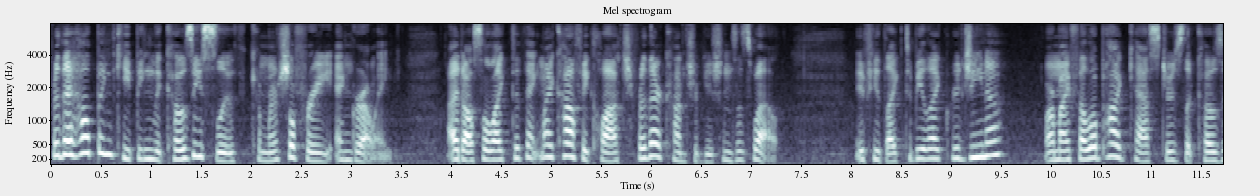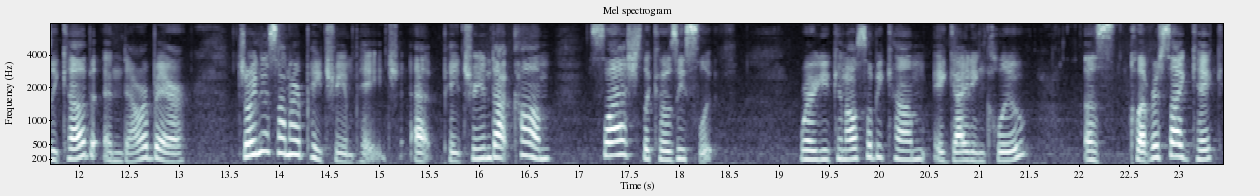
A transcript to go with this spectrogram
for their help in keeping the Cozy Sleuth commercial free and growing. I'd also like to thank my coffee clotch for their contributions as well. If you'd like to be like Regina or my fellow podcasters, the Cozy Cub and Dour Bear, join us on our Patreon page at patreon.com slash the cozy sleuth, where you can also become a guiding clue, a clever sidekick,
